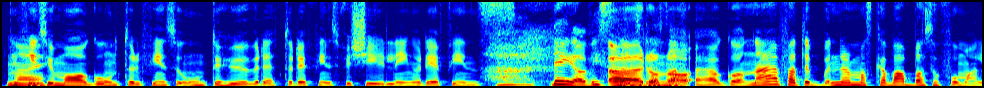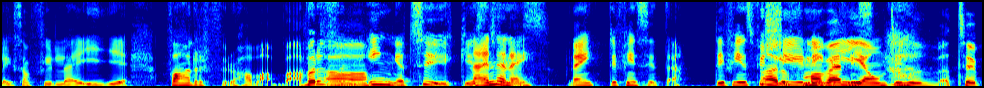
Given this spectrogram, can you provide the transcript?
Det Nej. finns ju magont och det finns ont i huvudet och det finns förkylning och det finns Nej jag visste öron och ögon. Nej, för att det, när man ska vabba så får man liksom fylla i varför du har vabbat. Var det Ja. inget psykiskt? Nej, nej, nej. Nej, det finns inte. Det finns Ja, förkylning. då får man välja finns... ont i huvudet typ.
